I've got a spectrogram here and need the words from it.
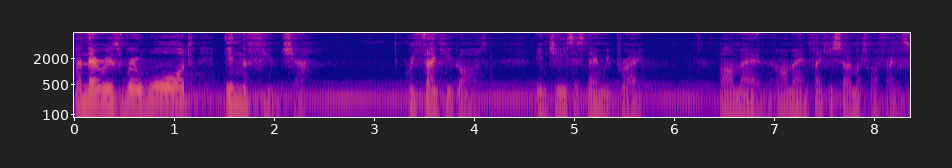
and there is reward in the future. We thank you, God. In Jesus' name we pray. Amen. Amen. Thank you so much, my friends.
